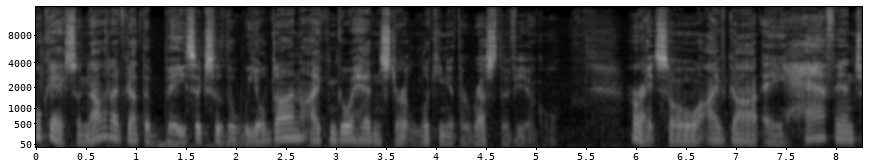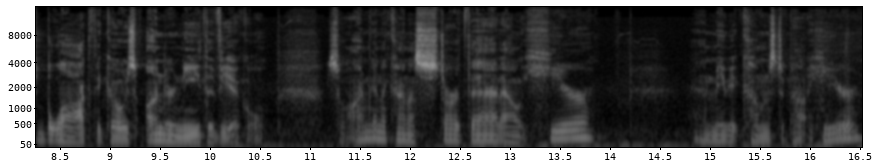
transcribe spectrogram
Okay, so now that I've got the basics of the wheel done, I can go ahead and start looking at the rest of the vehicle. Alright, so I've got a half inch block that goes underneath the vehicle. So I'm going to kind of start that out here, and maybe it comes to about here.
